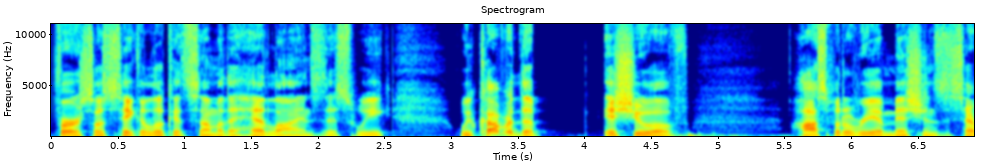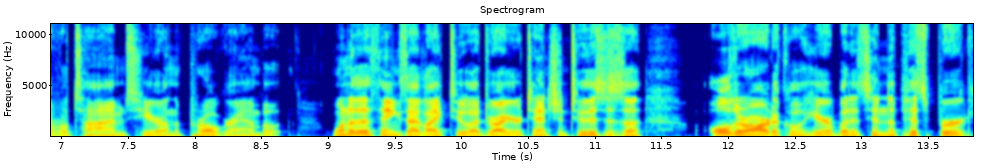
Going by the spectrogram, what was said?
First, let's take a look at some of the headlines this week. We've covered the issue of hospital readmissions several times here on the program, but one of the things I'd like to uh, draw your attention to this is a older article here, but it's in the Pittsburgh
